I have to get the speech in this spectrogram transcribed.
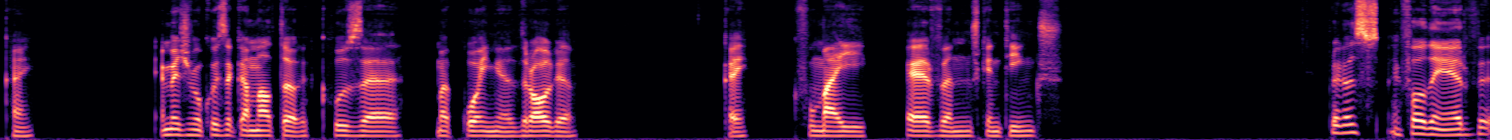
Ok? É a mesma coisa que a malta que usa maconha, droga. Ok? Que fuma aí erva nos cantinhos. Por acaso, em falar em erva,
